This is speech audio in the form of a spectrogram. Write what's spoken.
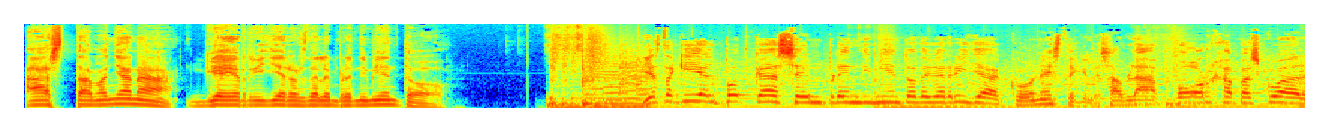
Hasta mañana, guerrilleros del emprendimiento. Y hasta aquí el podcast Emprendimiento de Guerrilla con este que les habla Borja Pascual.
